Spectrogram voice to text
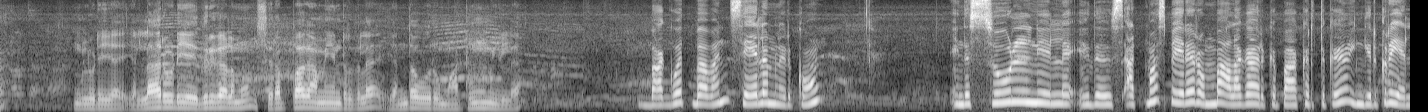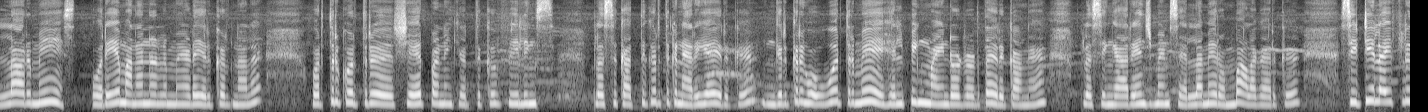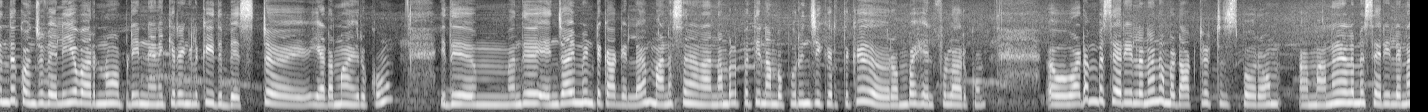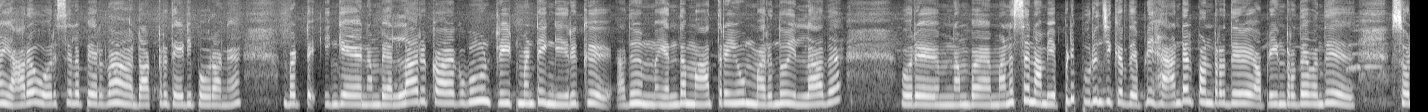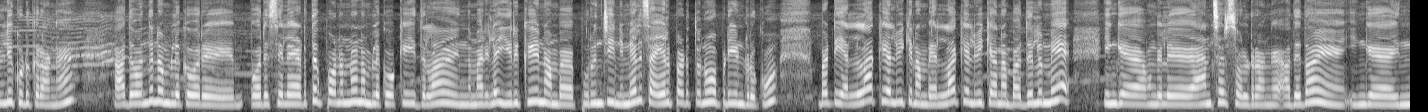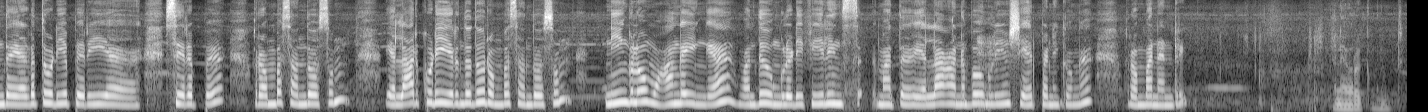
உங்களுடைய எல்லாருடைய எதிர்காலமும் சிறப்பாக அமையன்றதில் எந்த ஒரு மாற்றமும் இல்லை. பகவத் பவன் சேலமில் இருக்கோம். இந்த சூழ்நிலை இது அட்மாஸ்பியரே ரொம்ப அழகாக இருக்குது பார்க்குறதுக்கு இங்கே இருக்கிற எல்லாருமே ஒரே மனநிலைமையோட இருக்கிறதுனால ஒருத்தருக்கு ஒருத்தர் ஷேர் பண்ணிக்கிறதுக்கு ஃபீலிங்ஸ் ப்ளஸ் கற்றுக்கிறதுக்கு நிறைய இருக்குது இங்கே இருக்கிற ஒவ்வொருத்தருமே ஹெல்பிங் மைண்டோட தான் இருக்காங்க. ப்ளஸ் இங்கே அரேஞ்ச்மெண்ட்ஸ் எல்லாமே ரொம்ப அழகாக இருக்குது சிட்டி லைஃப்லேருந்து கொஞ்சம் வெளியே வரணும் அப்படின்னு நினைக்கிறவங்களுக்கு இது பெஸ்ட்டு இடமா இருக்கும். இது வந்து என்ஜாய்மெண்ட்டுக்காக இல்லை மனசை நம்மளை பற்றி நம்ம புரிஞ்சிக்கிறதுக்கு ரொம்ப ஹெல்ப்ஃபுல்லாக இருக்கும். உடம்பு சரியில்லைன்னா நம்ம டாக்டர்கிட்ட போகிறோம் மனநிலைமை சரியில்லைன்னா யாரோ ஒரு சில பேர் தான் டாக்டர் தேடி போகிறாங்க பட் இங்கே நம்ம எல்லாருக்காகவும் ட்ரீட்மெண்ட்டு இங்கே இருக்குது அதுவும் எந்த மாத்திரையும் மருந்தும் இல்லாத ஒரு நம்ம மனசை நம்ம எப்படி புரிஞ்சிக்கிறது எப்படி ஹேண்டில் பண்ணுறது அப்படின்றத வந்து சொல்லி கொடுக்குறாங்க. அது வந்து நம்மளுக்கு ஒரு ஒரு சில இடத்துக்கு போனோம்னா நம்மளுக்கு ஓகே இதெல்லாம் இந்த மாதிரிலாம் இருக்குது நம்ம புரிஞ்சு இனிமேல் செயல்படுத்தணும் அப்படின்னு இருக்கும். பட் எல்லா கேள்விக்கு நம்ம எல்லா கேள்விக்கான பதிலுமே இங்கே அவங்களு ஆன்சர் சொல்கிறாங்க அதுதான் இங்கே இந்த இடத்துடைய பெரிய சிறப்பு. ரொம்ப சந்தோஷம். எல்லார் இருந்ததும் ரொம்ப சந்தோஷம். நீங்களும் வாங்க இங்கே. வந்து உங்களுடைய ஃபீலிங்ஸ் மற்ற எல்லா அனுபவங்களையும் ஷேர் பண்ணிக்கோங்க. ரொம்ப நன்றி. அனைவருக்கும் நன்றி.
